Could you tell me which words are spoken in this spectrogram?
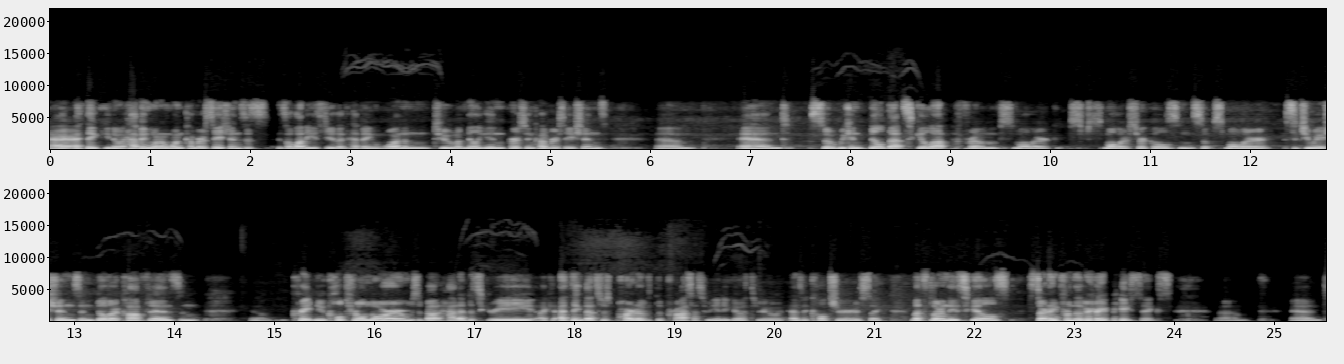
I, I, think you know having one-on-one conversations is, is a lot easier than having one to a million person conversations. Um, and so we can build that skill up from smaller smaller circles and so smaller situations and build our confidence and you know, create new cultural norms about how to disagree. I, I, think that's just part of the process we need to go through as a culture. Is like let's learn these skills, starting from the very basics. Um, and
